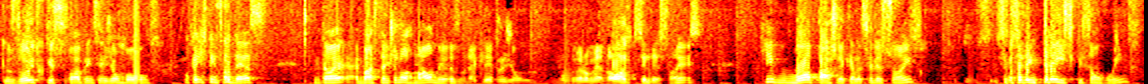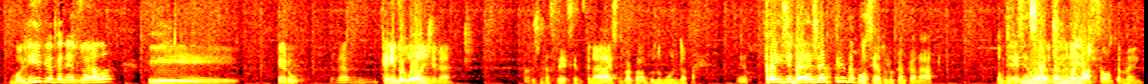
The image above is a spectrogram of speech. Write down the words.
Que os oito que sobrem sejam bons. Porque a gente tem só dez. Então é, é, bastante normal mesmo, né, que dentro de um número menor de seleções, que boa parte daquelas seleções, se você tem três que são ruins, Bolívia, Venezuela e Peru, tem ido longe, né? Nas três semifinais, para a Copa do Mundo. 3 de 10 já é 30% do campeonato. Então tem é, exatamente. inovação também.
